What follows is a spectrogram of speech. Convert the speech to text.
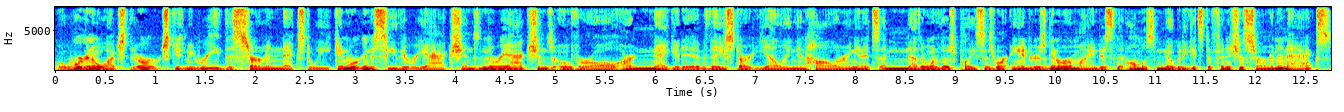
we're going to watch, or excuse me, read this sermon next week, and we're going to see the reactions. And the reactions overall are negative. They start yelling and hollering, and it's another one of those places where Andrew is going to remind us that almost nobody gets to finish a sermon in Acts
